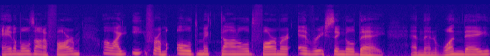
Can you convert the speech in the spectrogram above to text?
Animals on a farm, oh, I eat from old McDonald farmer every single day. And then one day,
